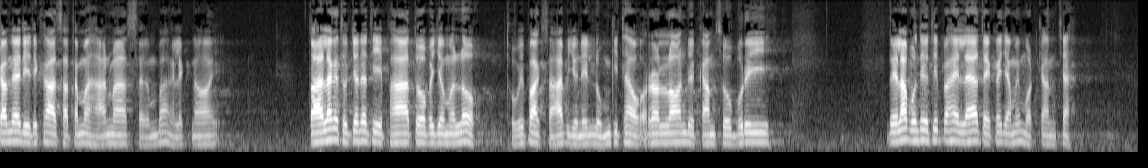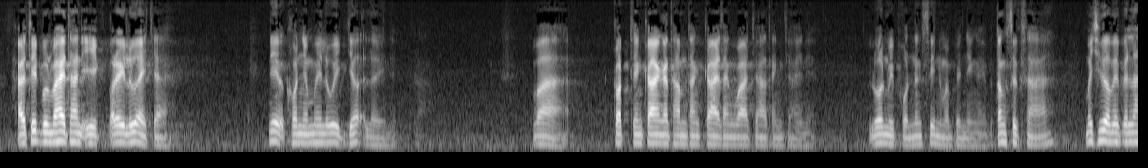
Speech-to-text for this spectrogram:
กรรมในอดีตที่ฆ่าสัตว์ทำอาหารมาเสริมบ้างเล็กน้อย ตายแล้วก็ถูกเจ้าหน้าที่พาตัวไปยมโลก ถูกพิพากษาไปอยู่ในหลุมขี้เถ้าร้อนๆด้วยกรรมสูบบุหรี่ได้รับบุญที่อุทิศไปให้แล้ว แต่ก็ยังไม่หมดกรรมจ้ะให้อุทิศบุญไปให้ท่านอีกเรื่อยๆจ้ะ นี่คนยังไม่รู้อีกเยอะเลยเนี่ยว่ากฎแห่งการกระทำทางกายทางวาจาทางใจเนี่ยล้วนมีผลทั้งสิ้นมันเป็นยังไง ต้องศึกษาไม่เชื่อไม่เป็นไร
